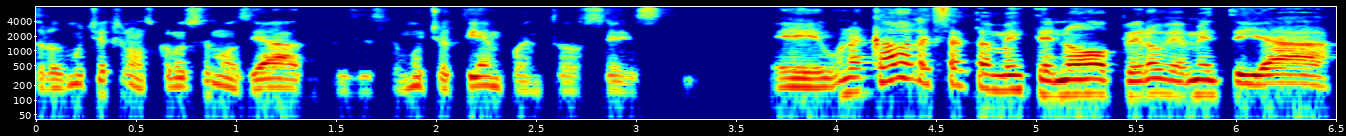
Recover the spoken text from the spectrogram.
los muchachos nos conocemos ya desde hace mucho tiempo, entonces, eh, una cábala exactamente no, pero obviamente ya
